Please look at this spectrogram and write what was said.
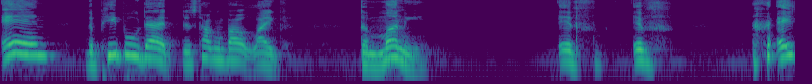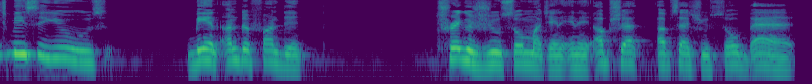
And the people that is talking about like the money, if if HBCUs being underfunded triggers you so much and, and it upset upsets you so bad,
